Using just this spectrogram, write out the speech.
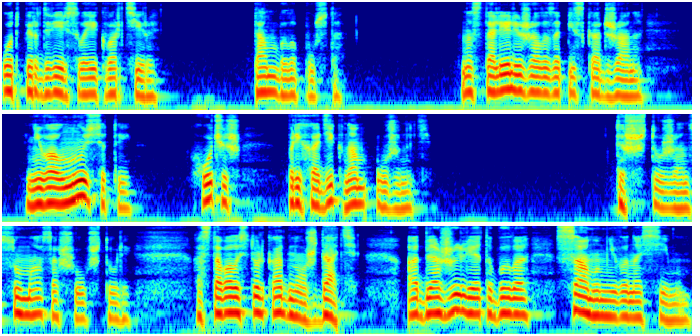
отпер дверь своей квартиры. Там было пусто. На столе лежала записка от Жана. «Не волнуйся ты. Хочешь, приходи к нам ужинать». «Да что, Жан, с ума сошел, что ли?» Оставалось только одно — ждать. А для Жили это было самым невыносимым.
